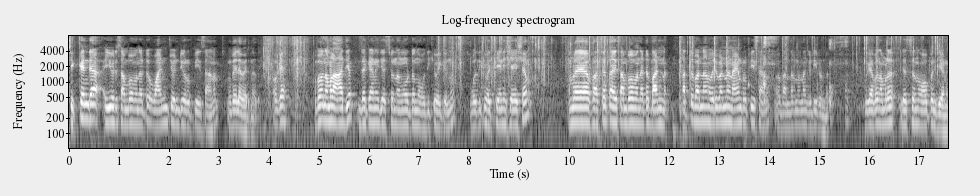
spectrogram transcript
ചിക്കന്റെ ഈ ഒരു സംഭവം വന്നിട്ട് വൺ ട്വന്റി റുപ്പീസാണ് വില വരുന്നത്. ഓക്കെ അപ്പോൾ നമ്മൾ ആദ്യം ഇതൊക്കെയാണ് ജസ്റ്റ് ഒന്ന് അങ്ങോട്ടൊന്ന് ഒതുക്കി വയ്ക്കുന്നു. ഒതുക്കി വെച്ചതിന് ശേഷം നമ്മുടെ ഫസ്റ്റത്തെ സംഭവം വന്നിട്ട് ബണ്ണ്. പത്ത് ബണ്ണാണ് ഒരു ബണ്ണ് നയൻ റുപ്പീസാണ് പന്ത്രണ്ടെണ്ണം കിട്ടിയിട്ടുണ്ട്. ഓക്കെ അപ്പോൾ നമ്മൾ ജസ്റ്റ് ഒന്ന് ഓപ്പൺ ചെയ്യാണ്.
